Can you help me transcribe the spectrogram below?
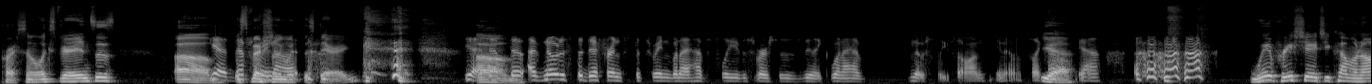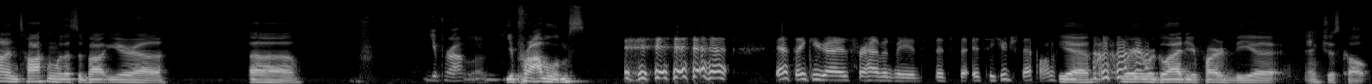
personal experiences. Um, Yeah, definitely especially not. with the staring. Yeah, that- Um, that- I've noticed the difference between when I have sleeves versus like when I have no sleeves on. You know, it's like Yeah. oh, yeah. We appreciate you coming on and talking with us about your uh uh Your problems. your problems. yeah, thank you guys for having me. It's it's it's a huge step, honestly. Yeah, we're we're glad you're part of the uh, anxious cult.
